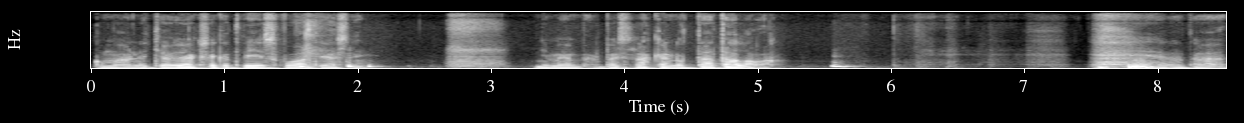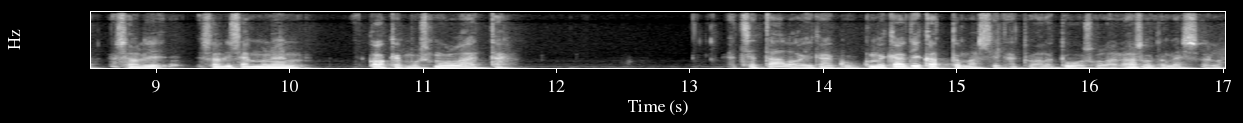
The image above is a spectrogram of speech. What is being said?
Kun mä oon nyt jo 95-vuotias, niin, niin mä rupesin rakennuttaa taloa. Ja tota, se oli, se oli semmoinen kokemus mulla, että, että se talo ikään kuin, kun me käytiin katsomassa sitä tuolla Tuusulan asuntomessuilla,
